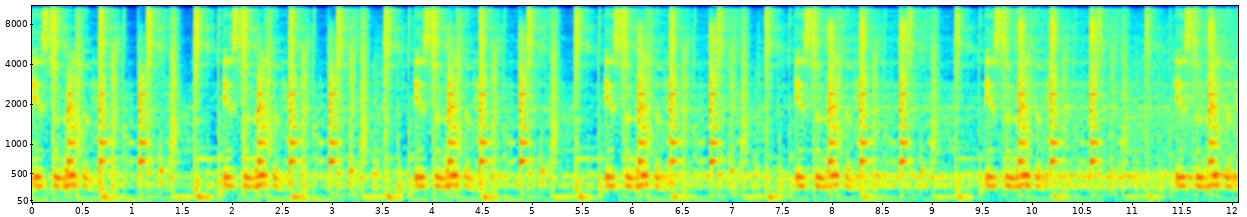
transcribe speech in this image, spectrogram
is the rhythm, is the rhythm, is the rhythm, is the rhythm, is the rhythm, is the rhythm, is the rhythm,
